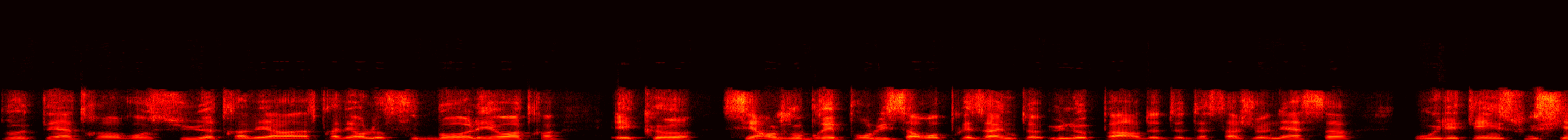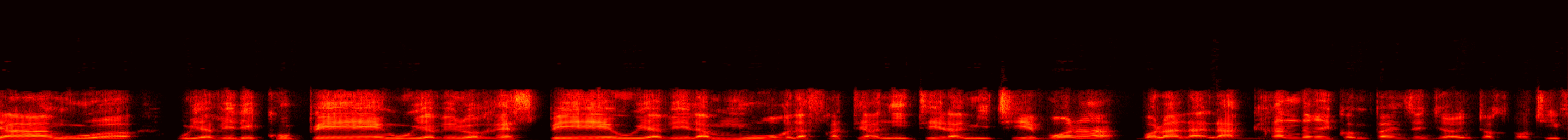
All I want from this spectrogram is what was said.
peut-être reçu à travers, à travers le football et autres, et que Serge Aubray, pour lui, ça représente une part de, sa jeunesse où il était insouciant, où, euh, où il y avait les copains, où il y avait le respect, où il y avait l'amour, la fraternité, l'amitié. Voilà, voilà la, grande récompense d'un directeur sportif.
